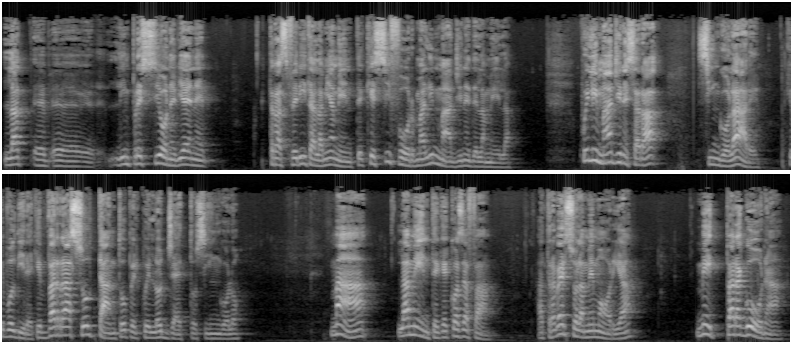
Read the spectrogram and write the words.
la, eh, eh, l'impressione viene trasferita alla mia mente che si forma l'immagine della mela. Quell'immagine sarà singolare, che vuol dire che varrà soltanto per quell'oggetto singolo. Ma la mente che cosa fa? Attraverso la memoria me paragona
